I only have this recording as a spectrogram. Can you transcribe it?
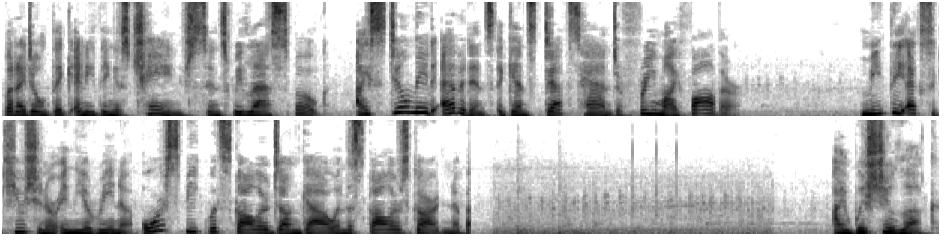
but I don't think anything has changed since we last spoke. I still need evidence against Death's Hand to free my father. Meet the executioner in the arena, or speak with Scholar Dungao in the Scholar's Garden about... I wish you luck.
